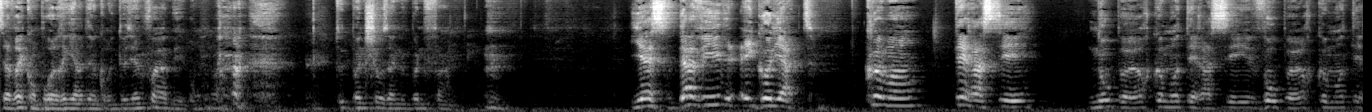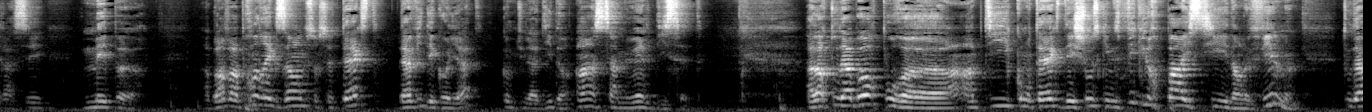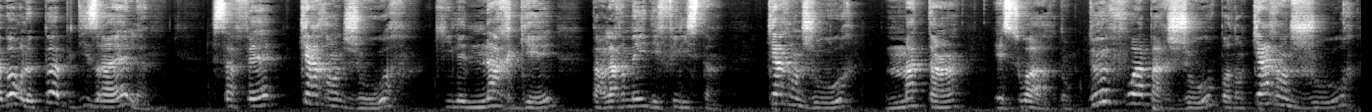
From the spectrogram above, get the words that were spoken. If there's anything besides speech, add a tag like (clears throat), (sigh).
C'est vrai qu'on pourrait le regarder encore une deuxième fois, mais bon, (laughs) toute bonne chose a une bonne fin. (clears throat) Yes, David et Goliath. Comment terrasser nos peurs? Comment terrasser vos peurs? Comment terrasser mes peurs? Ah ben, On va prendre exemple sur ce texte, David et Goliath, comme tu l'as dit dans 1 Samuel 17. Alors tout d'abord, pour euh, un petit contexte, des choses qui ne figurent pas ici dans le film. Tout d'abord, le peuple d'Israël, ça fait 40 jours qu'il est nargué par l'armée des Philistins. 40 jours, matin et soir. Donc deux fois par jour, pendant 40 jours,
